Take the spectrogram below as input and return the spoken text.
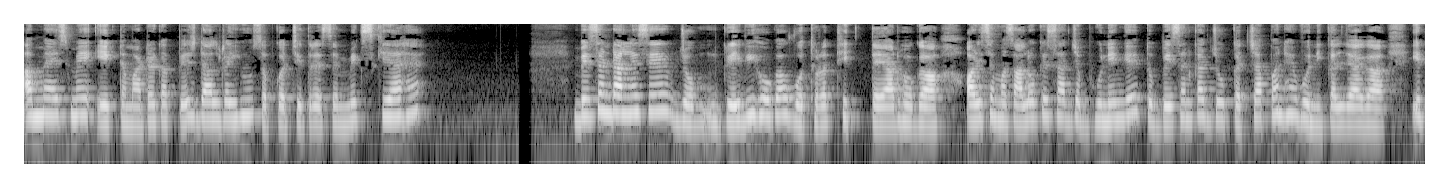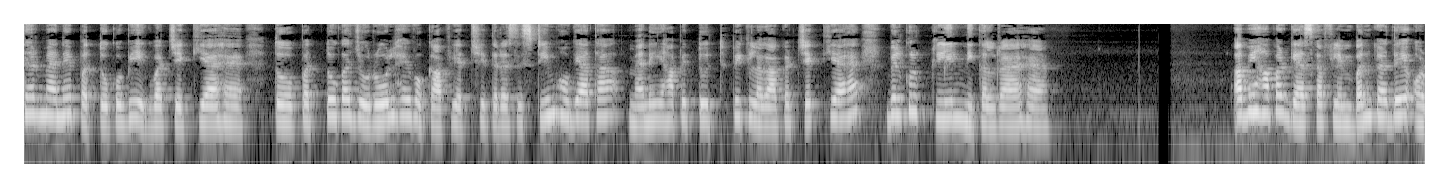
अब मैं इसमें एक टमाटर का पेस्ट डाल रही हूँ, सबको अच्छी तरह से मिक्स किया है। बेसन डालने से जो ग्रेवी होगा, वो थोड़ा थिक तैयार होगा। और इसे मसालों के साथ जब भूनेंगे तो बेसन का जो कच्चापन है, वो निकल जाएगा। इधर मैंने पत्तों को भी एक बार चेक किया है। तो पत्तों का जो रोल है, वो काफ़ी अच्छी तरह से स्टीम हो गया था। मैंने यहाँ पे टूथपिक लगाकर चेक किया है। बिल्कुल क्लीन निकल रहा है। अब यहाँ पर गैस का फ्लेम बंद कर दें और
